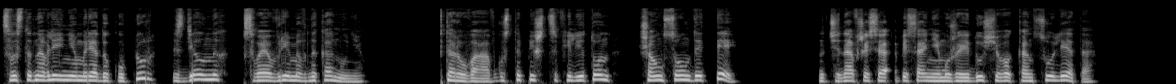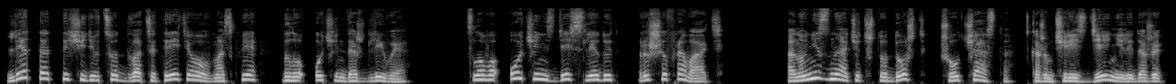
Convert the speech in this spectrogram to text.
с восстановлением ряда купюр, сделанных в свое время в накануне. 2 августа пишется филетон «Шансон де те», начинавшийся описанием уже идущего к концу лета, Лето 1923 в Москве было очень дождливое. Слово «очень» здесь следует расшифровать. Оно не значит, что дождь шел часто, скажем, через день или даже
